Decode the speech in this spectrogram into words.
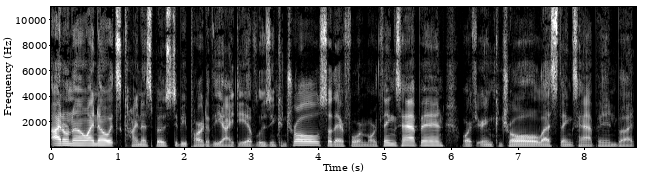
I don't know. I know it's kind of supposed to be part of the idea of losing control, so therefore more things happen, or if you're in control, less things happen. But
